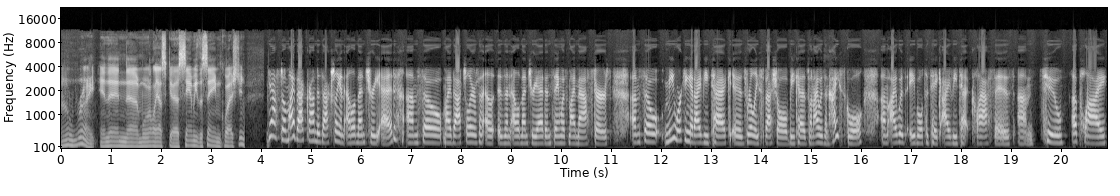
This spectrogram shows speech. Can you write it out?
All right. And then um, we'll ask uh, Sammy the same question. Yeah, so my background is actually in elementary ed. Um, so my bachelor's in, is in elementary ed, and same with my master's. Um, so me working at Ivy Tech is really special because when I was in high school, um, I was able to take Ivy Tech classes um, to apply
